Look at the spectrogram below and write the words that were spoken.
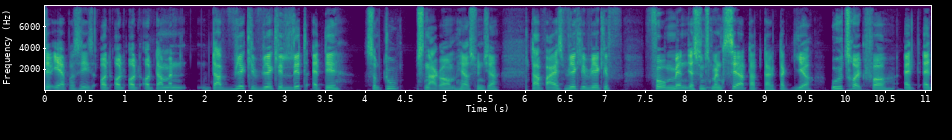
Det, ja, præcis. Og, og, og, og der, er man, der er virkelig, virkelig lidt af det, som du snakker om her, synes jeg. Der er faktisk virkelig, virkelig få mænd, jeg synes, man ser, der, der, der giver udtryk for, at, at,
